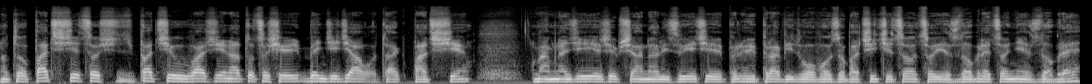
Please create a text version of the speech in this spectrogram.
no to patrzcie, coś, patrzcie uważnie na to, co się będzie działo, tak? Patrzcie Mam nadzieję, że przeanalizujecie prawidłowo, zobaczycie, co, co jest dobre, co nie jest dobre.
